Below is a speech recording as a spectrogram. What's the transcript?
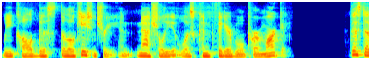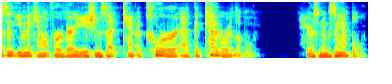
We called this the location tree, and naturally it was configurable per market. This doesn't even account for variations that can occur at the category level. Here's an example.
